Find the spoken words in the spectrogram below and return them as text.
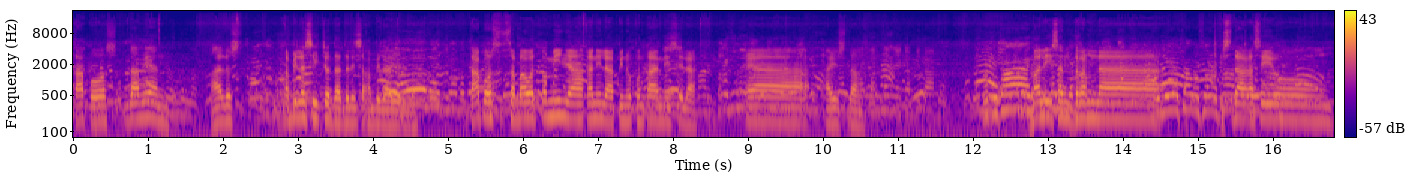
Tapos, dami yan. Halos kabila sitio dadalhin sa kabila yung iba. Tapos sa bawat pamilya kanila pinupuntahan din sila. Kaya ayos lang. Bali isang drum na isda kasi yung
